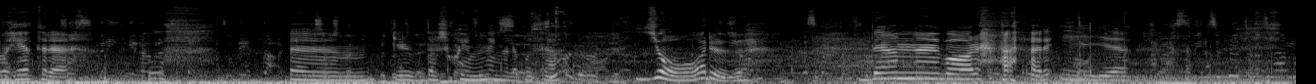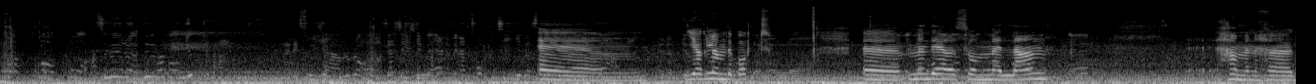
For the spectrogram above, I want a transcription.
vad heter det? Uff. Ehm, gudars skymning höll jag på att säga. Ja du. Den eh, var här i... eh, jag säger en av mina topp 10 bästa. Jag glömde bort. Ehm, men det är alltså mellan eh, Hammenhög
